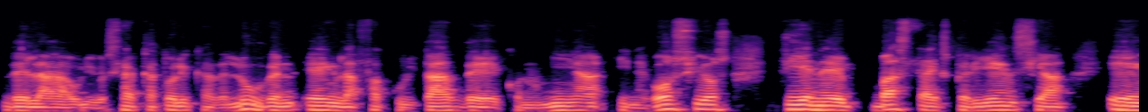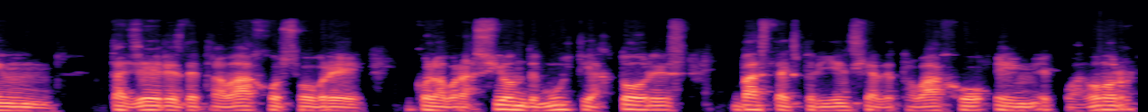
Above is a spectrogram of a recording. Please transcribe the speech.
de la Universidad Católica de Leuven en la Facultad de Economía y Negocios. Tiene vasta experiencia en talleres de trabajo sobre colaboración de multiactores, vasta experiencia de trabajo en Ecuador,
